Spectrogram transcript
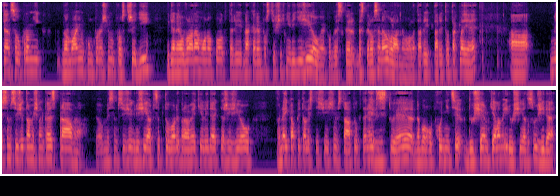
ten soukromník normálnímu konkurenčnímu prostředí, kde neovládá monopol, který, na kterém prostě všichni lidi žijou, jako bez, bez kterého se neovládnou, ale tady, tady to takhle je. A myslím si, že ta myšlenka je správná. Jo? Myslím si, že když ji akceptovali právě ti lidé, kteří žijou v nejkapitalističtějším státu, který existuje, nebo obchodníci dušem, tělem i duší, a to jsou židé,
